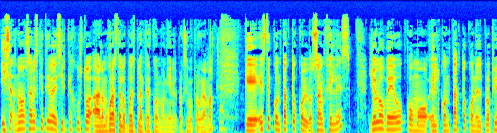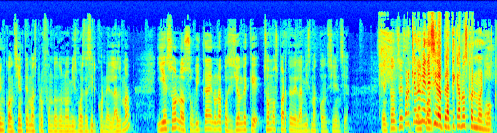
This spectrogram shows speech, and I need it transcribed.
Y sa- no, ¿sabes qué te iba a decir? Que justo a lo mejor hasta lo puedes plantear con Moni en el próximo programa. Claro. Que este contacto con los ángeles, yo lo veo como el contacto con el propio inconsciente más profundo de uno mismo, es decir, con el alma. Y eso nos ubica en una posición de que somos parte de la misma conciencia. Entonces. ¿Por qué no vienes y lo platicamos con Moni? Ok,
